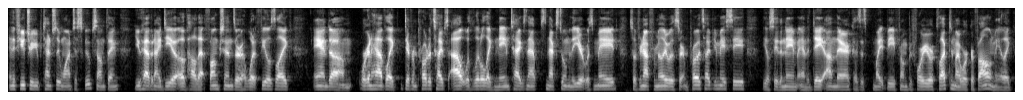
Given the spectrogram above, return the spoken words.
in the future you potentially want to scoop something you have an idea of how that functions or what it feels like and um, we're gonna have like different prototypes out with little like name tags next next to them in the year it was made. So if you're not familiar with a certain prototype you may see, you'll see the name and the date on there because it might be from before you were collecting my work or following me. Like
